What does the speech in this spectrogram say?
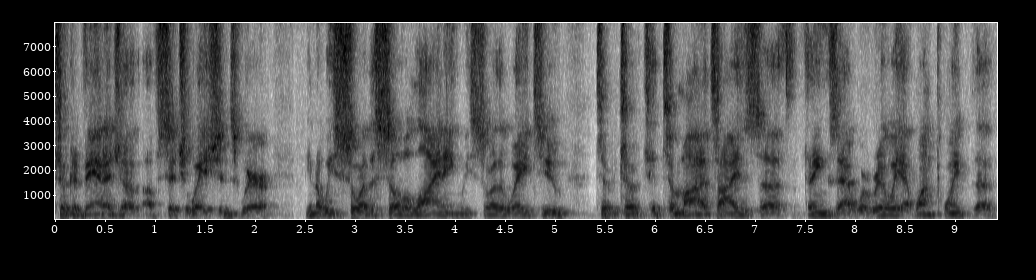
took advantage of, of situations where, you know, we saw the silver lining. We saw the way to to, to, to, monetize uh, things that were really at one point uh,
